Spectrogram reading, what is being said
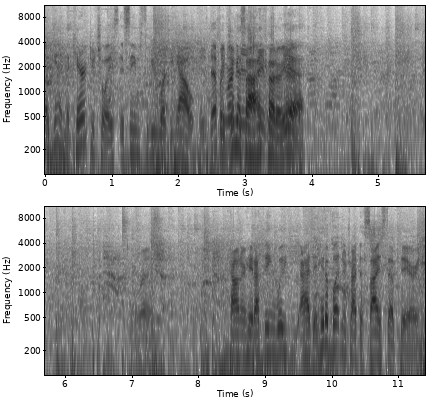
again the character choice it seems to be working out It's for Genocide Cutter. yeah. Counter hit. I think what he, I had to hit a button or tried to sidestep there, and he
